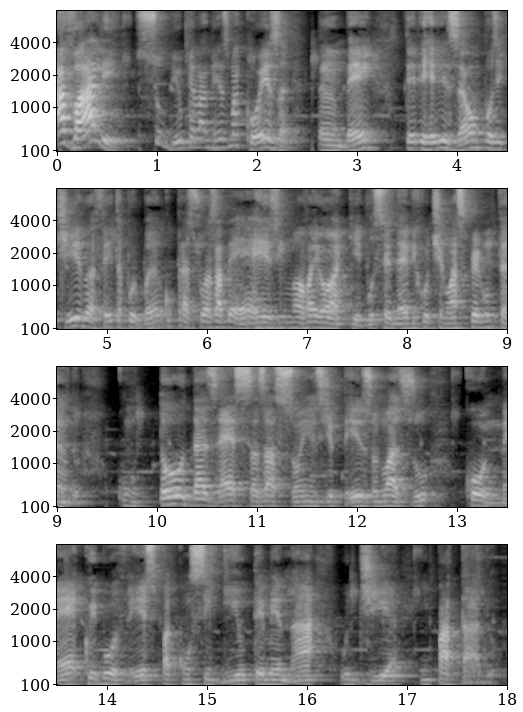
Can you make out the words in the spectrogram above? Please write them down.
A Vale subiu pela mesma coisa. Também teve revisão positiva feita por banco para suas ADRs em Nova York. Você deve continuar se perguntando: com todas essas ações de peso no azul, como é que o Ibovespa conseguiu terminar o dia empatado.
